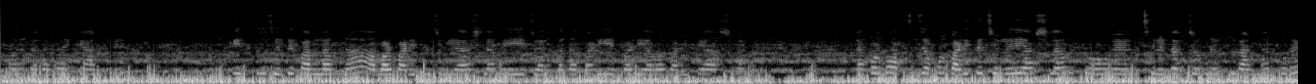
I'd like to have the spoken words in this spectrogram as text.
তোমার দাদা ভাইকে আনতে। কিন্তু যেতে পারলাম না, আবার বাড়িতে চলে আসলাম, এই জলকাদা পাড়িয়ে পাড়িয়ে আবার বাড়িতে আসলাম। এখন ভাবছি যখন বাড়িতে চলেই আসলাম, তো ছেলেটার জন্য একটু রান্না করে,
